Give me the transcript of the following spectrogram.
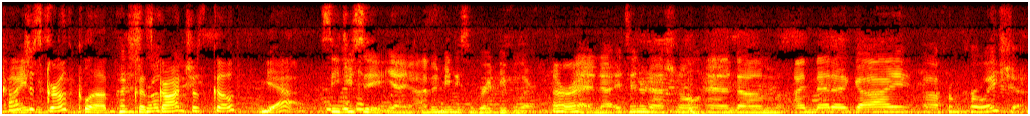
Conscious Growth Club, Conscious because Growth conscious growth, yeah. CGC, yeah, yeah, I've been meeting some great people there. All right. and uh, it's international. And um, I met a guy uh, from Croatia,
